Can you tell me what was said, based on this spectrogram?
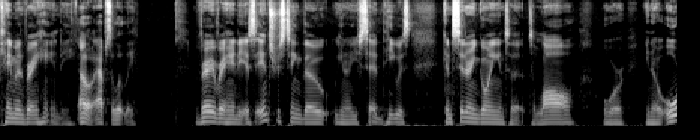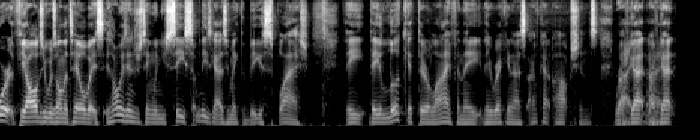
came in very handy. Oh, absolutely. Very, very handy. It's interesting though, you know, you said he was considering going into to law or, you know, or theology was on the table, but it's, it's always interesting when you see some of these guys who make the biggest splash, they they look at their life and they they recognize I've got options. Right, I've got I've got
